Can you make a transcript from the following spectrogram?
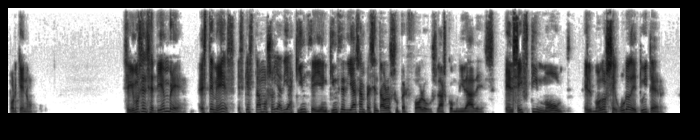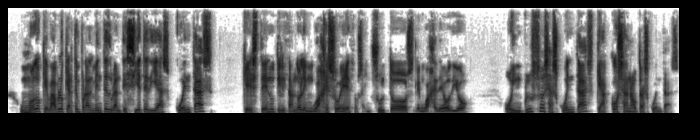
¿Por qué no? Seguimos en septiembre, este mes. Es que estamos hoy a día 15 y en 15 días han presentado los superfollows, las comunidades, el safety mode, el modo seguro de Twitter, un modo que va a bloquear temporalmente durante siete días cuentas que estén utilizando lenguaje soez, o sea, insultos, lenguaje de odio, o incluso esas cuentas que acosan a otras cuentas.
